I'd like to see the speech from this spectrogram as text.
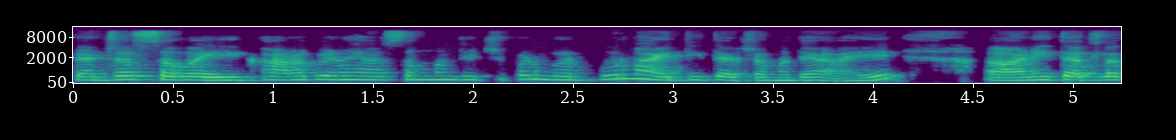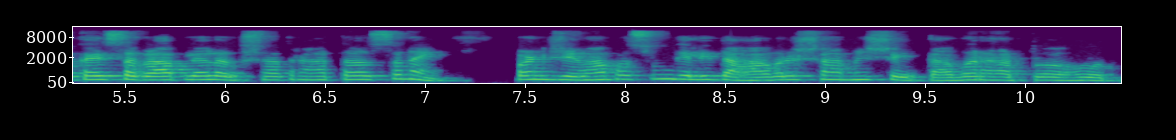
त्यांच्या सवयी खाणं पिणं या संबंधीची पण भरपूर माहिती त्याच्यामध्ये आहे. आणि त्यातलं काही सगळं आपल्या लक्षात राहतं असं नाही. पण जेव्हापासून गेली दहा वर्ष आम्ही शेतावर राहतो आहोत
